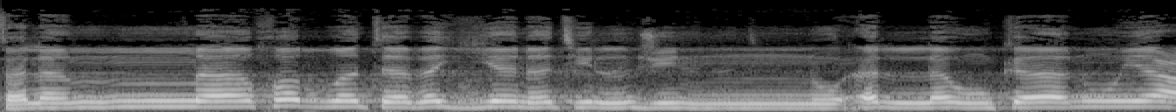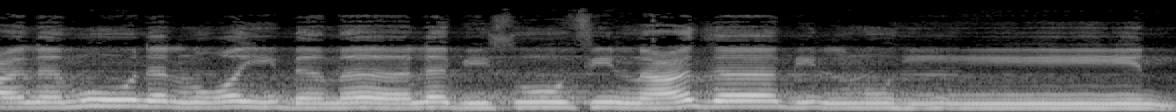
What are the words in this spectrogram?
فَلَمَّا خَرَّ تَبَيَّنَتِ الْجِنُّ أَن لَّوْ كَانُوا يَعْلَمُونَ الْغَيْبَ مَا لَبِثُوا فِي الْعَذَابِ الْمُهِينِ.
